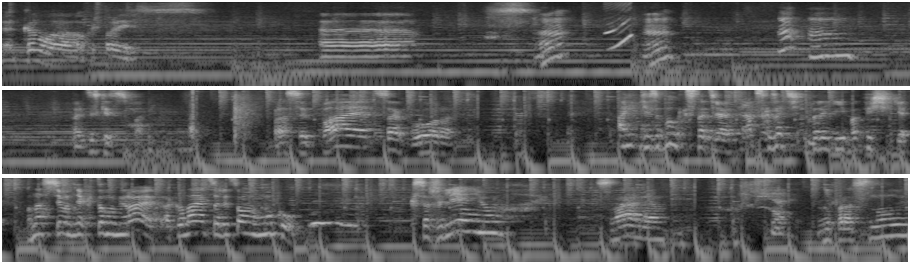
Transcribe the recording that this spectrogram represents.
э, кого хочешь проверить? Э, м? М? Полицейский засыпает. Просыпается город. Ай, я забыл, кстати, сказать, дорогие подписчики, у нас сегодня кто умирает, окунается лицом в муку. К сожалению, с нами не проснулась,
